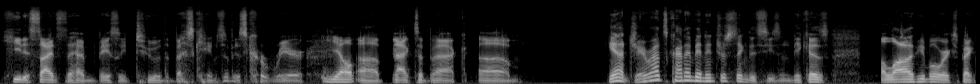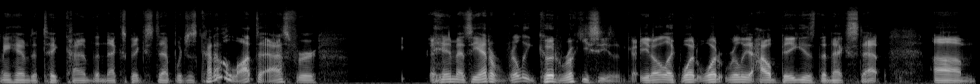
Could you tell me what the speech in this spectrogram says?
he decides to have basically two of the best games of his career Yep. uh, back to back. Um, yeah, J Rod's kind of been interesting this season because a lot of people were expecting him to take kind of the next big step, which is kind of a lot to ask for him as he had a really good rookie season. You know, like what what really how big is the next step? Um,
